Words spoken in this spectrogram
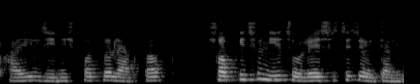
ফাইল জিনিসপত্র ল্যাপটপ সবকিছু নিয়ে চলে এসেছে চৈতালি।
